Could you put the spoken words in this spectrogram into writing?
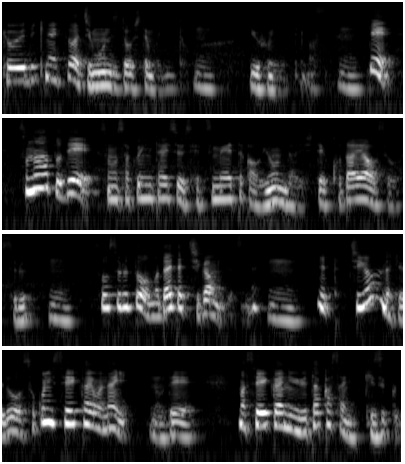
共有できない人は自問自答してもいいとうん。いうふうに言っています。うん。でその後でその作品に対する説明とかを読んだりして答え合わせをする。うん。そうすると、まあ、大体違うんですね。うん。で違うんだけどそこに正解はないので、まあ、正解の豊かさに気づくっ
